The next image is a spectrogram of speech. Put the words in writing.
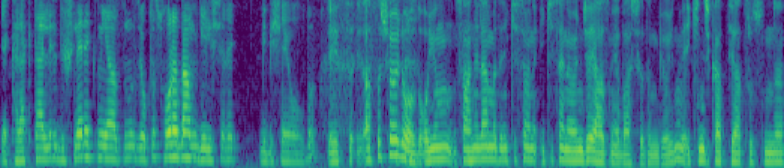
ya, karakterleri düşünerek mi yazdınız yoksa sonradan gelişerek bir bir şey oldu. Evet, aslında şöyle oldu. Oyun sahnelenmeden iki sene, iki sene önce yazmaya başladığım bir oyun ve ikinci kat tiyatrosunda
